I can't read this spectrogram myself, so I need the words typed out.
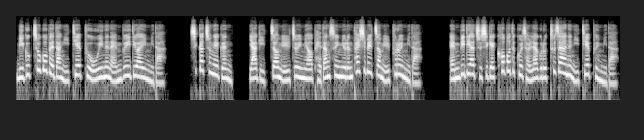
미국 초고 배당 ETF 5위는 NVDI입니다. 시가총액은 약 2.1조이며 배당 수익률은 81.1%입니다. 엔비디아 주식의 커버드콜 전략으로 투자하는 ETF입니다.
